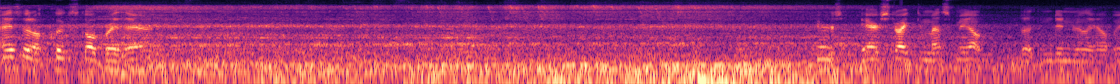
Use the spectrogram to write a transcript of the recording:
Nice little quick scope right there. Air, airstrike to mess me up, but didn't really help me.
